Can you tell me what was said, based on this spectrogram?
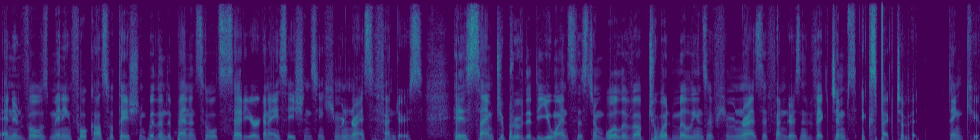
and involves meaningful consultation with independent civil society organizations and human rights defenders. It is time to prove that the UN system will live up to what millions of human rights defenders and victims expect of it. Thank you.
